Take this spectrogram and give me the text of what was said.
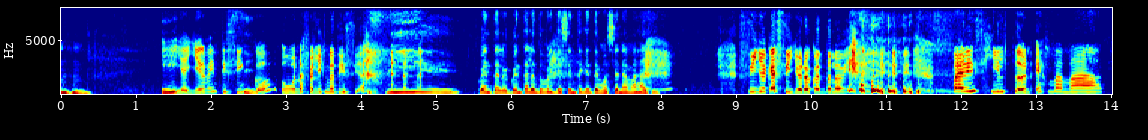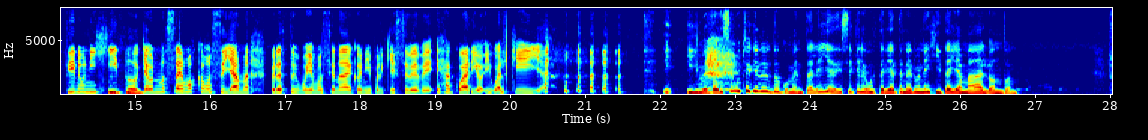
y, ayer 25 hubo una feliz noticia. Sí. Cuéntalo, cuéntalo tú porque siento que te emociona más a ti. Sí, yo casi lloro cuando lo vi. Paris Hilton es mamá, tiene un hijito que aún no sabemos cómo se llama, pero estoy muy emocionada con él porque ese bebé es acuario, igual que ella. y, y me parece mucho que en el documental ella dice que le gustaría tener una hijita llamada London.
